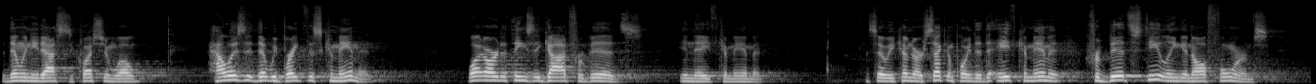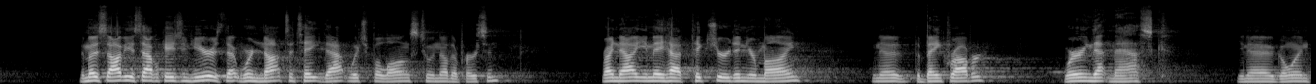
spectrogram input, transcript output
But then we need to ask the question well, how is it that we break this commandment? What are the things that God forbids in the eighth commandment? So we come to our second point that the eighth commandment forbids stealing in all forms. The most obvious application here is that we're not to take that which belongs to another person. Right now, you may have pictured in your mind, you know, the bank robber wearing that mask, you know, going,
